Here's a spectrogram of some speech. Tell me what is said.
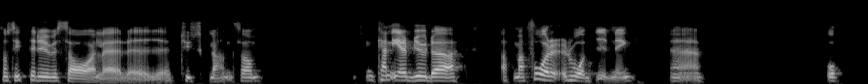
som sitter i USA eller i Tyskland som kan erbjuda att man får rådgivning och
